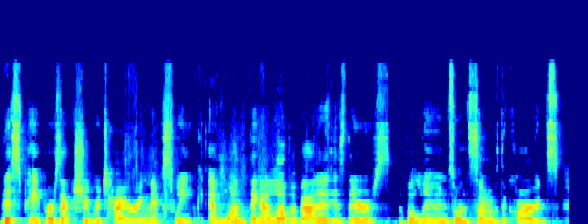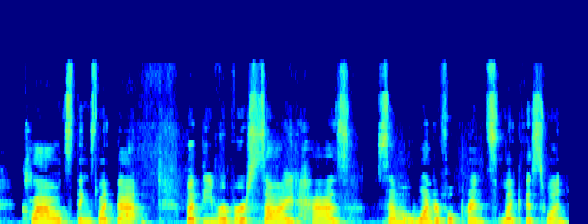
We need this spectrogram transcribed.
This paper is actually retiring next week, and one thing I love about it is there's balloons on some of the cards, clouds, things like that, but the reverse side has some wonderful prints like this one,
